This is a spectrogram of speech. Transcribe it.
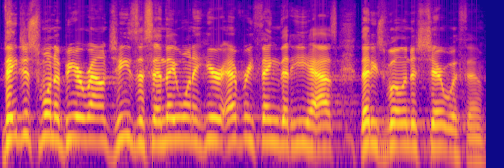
they just want to be around Jesus and they want to hear everything that he has that he's willing to share with them.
